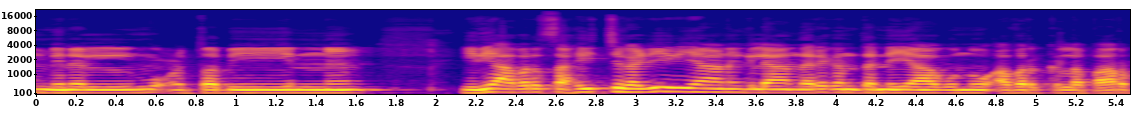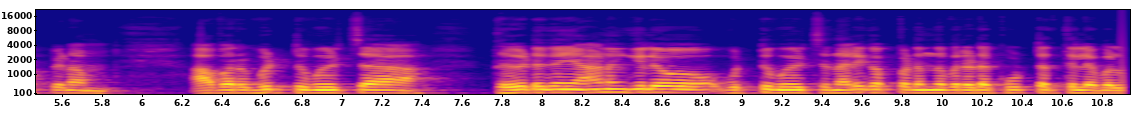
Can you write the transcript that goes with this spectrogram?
മിനൽ മുഅ്തബീൻ. ഇനി അവർ സഹിച്ചു കഴിയുകയാണെങ്കിൽ ആ നരകം തന്നെയാകുന്നു അവർക്കുള്ള പാർപ്പിടം. അവർ വിട്ടുവീഴ്ച തേടുകയാണെങ്കിലോ വിട്ടുവീഴ്ച നൽകപ്പെടുന്നവരുടെ കൂട്ടത്തിൽ അവൾ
